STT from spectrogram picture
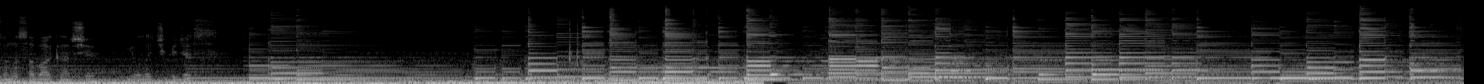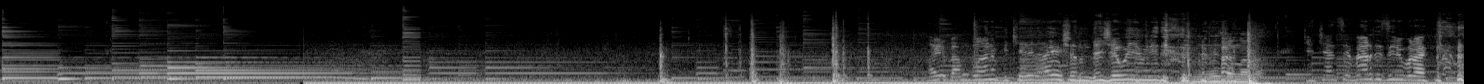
sonra sabaha karşı yola çıkacağız. Hayır ben bu anı bir kere daha yaşadım. Dejavu yemin ediyorum. Ne zaman? Geçen sefer de seni bıraktım.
